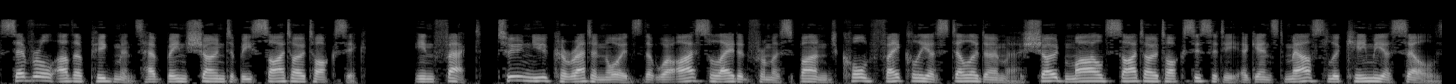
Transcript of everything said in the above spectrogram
Several other pigments have been shown to be cytotoxic. In fact, two new carotenoids that were isolated from a sponge called Phakellia stelloderma showed mild cytotoxicity against mouse leukemia cells.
